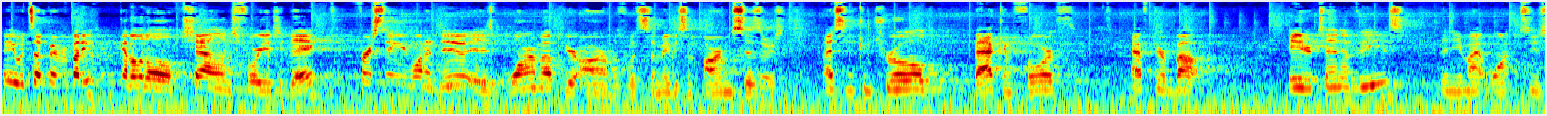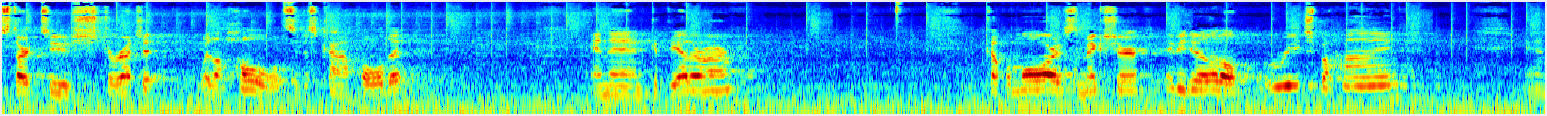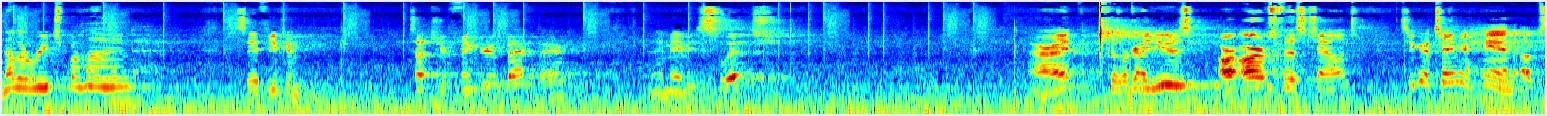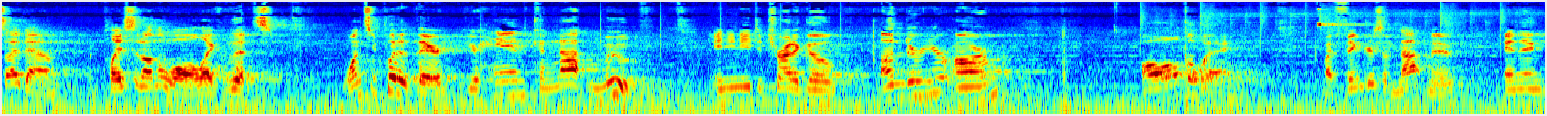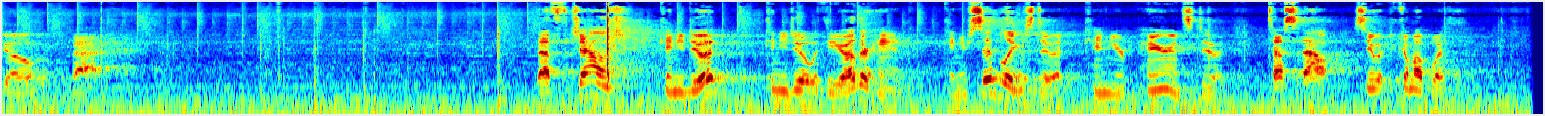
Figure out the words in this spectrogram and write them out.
Hey, what's up everybody? Got a little challenge for you today. First thing you want to do is warm up your arms with some maybe some arm scissors. Nice and controlled, back and forth. After about eight or 10 of these, then you might want to start to stretch it with a hold. So just kind of hold it and then get the other arm. A couple more just to make sure. Maybe do a little reach behind and another reach behind. See if you can touch your fingers back there and then maybe switch. All right, because we're gonna use our arms for this challenge. So you're gonna turn your hand upside down and place it on the wall like this. Once you put it there, your hand cannot move and you need to try to go under your arm all the way. My fingers have not moved and then go back. That's the challenge. Can you do it? Can you do it with the other hand? Can your siblings do it? Can your parents do it? Test it out. See what you come up with.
